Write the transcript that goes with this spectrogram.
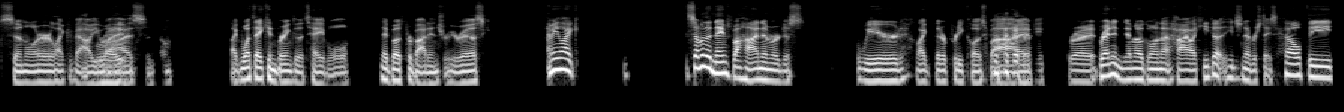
similar, like value Right. wise. know, like what they can bring to the table. They both provide injury risk. I mean, like some of the names behind them are just weird, like that are pretty close by. I mean, right. Brandon Nimmo going that high, like he does, he just never stays healthy.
